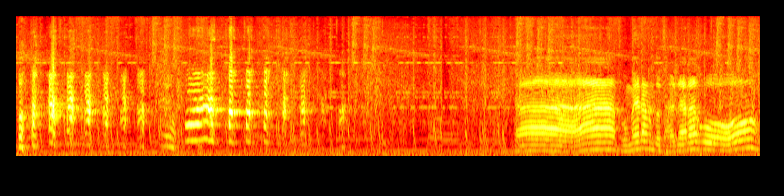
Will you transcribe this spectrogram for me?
자, 부메랑도 달달하고.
